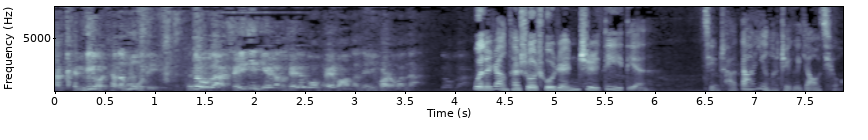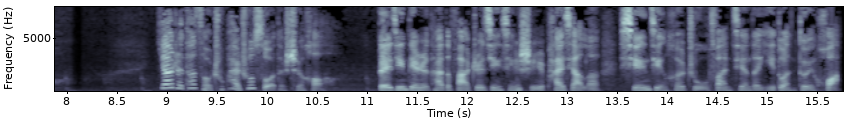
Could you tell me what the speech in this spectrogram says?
他肯定有他的目的，对不对？谁进去让谁都给我陪跑，咱就一块儿就完蛋，对不对？为了让他说出人质地点，警察答应了这个要求。押着他走出派出所的时候，北京电视台的《法制进行时》拍下了刑警和主犯间的一段对话。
